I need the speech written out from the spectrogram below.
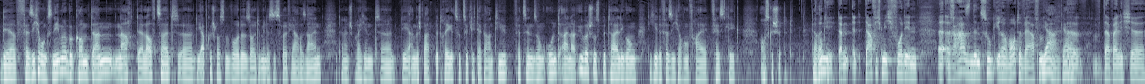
der Versicherungsnehmer bekommt dann nach der Laufzeit, äh, die abgeschlossen wurde, sollte mindestens zwölf Jahre sein, dann entsprechend äh, die angesparten Beträge zuzüglich der Garantieverzinsung und einer Überschussbeteiligung, die jede Versicherung frei festlegt, ausgeschüttet. Darin okay, dann äh, darf ich mich vor den äh, rasenden Zug Ihrer Worte werfen. Ja, gerne. Äh, da, weil ich äh,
